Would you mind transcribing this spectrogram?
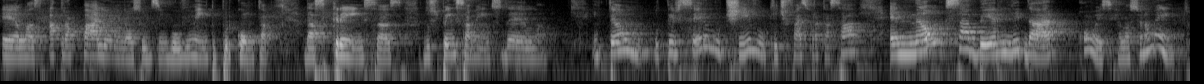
elas atrapalham o nosso desenvolvimento por conta das crenças, dos pensamentos dela. Então, o terceiro motivo que te faz fracassar é não saber lidar com esse relacionamento.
